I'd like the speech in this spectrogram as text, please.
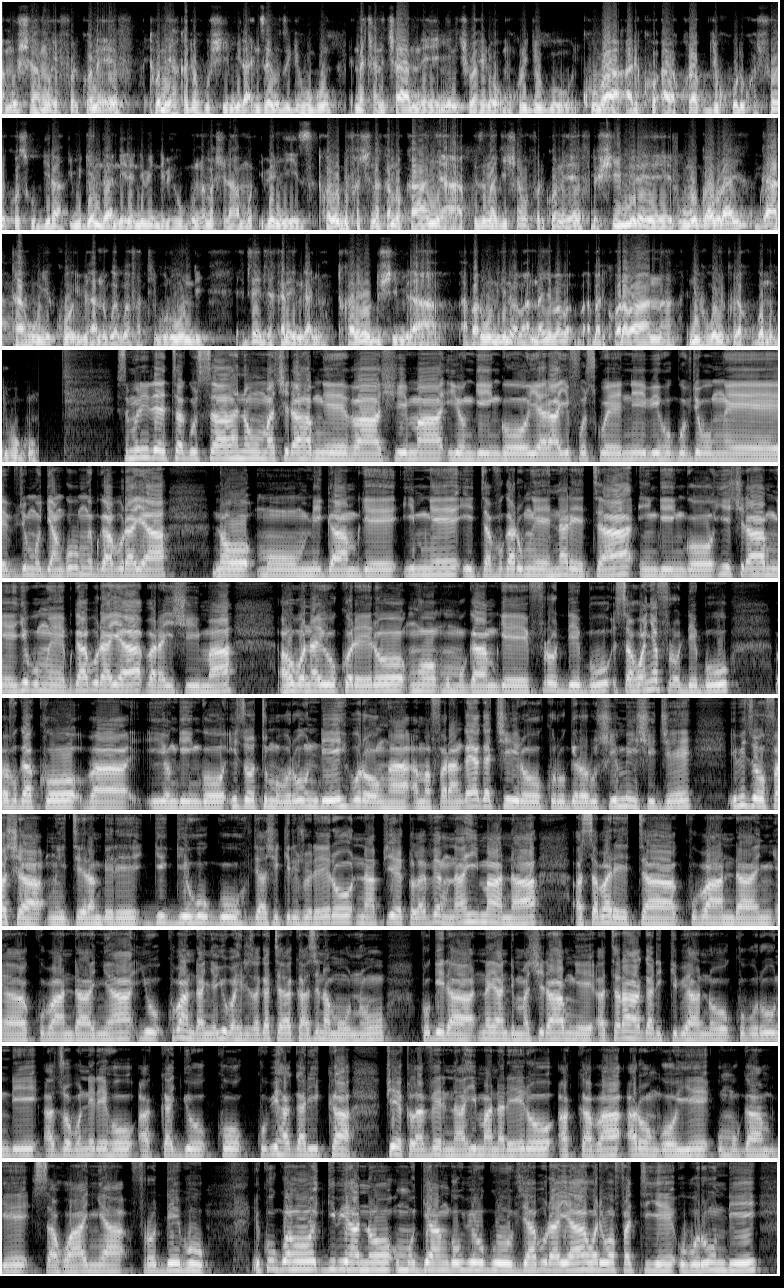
mu ishyirahamwe FORCONF tuboneye akaryo gushimira inzego z'igihugu na cyane cyane nyine icyubahiro umukuru w'igihugu kuba ariko arakora by'ukuri uko ashoboye kose byose kugira imigenderanire n'ibindi bihugu n'amashyirahamwe ibe myiza twari dufashe na kano kanya ku izina ry'ishyirahamwe Forikonefu dushimire ubumwe bwa Buraya bwatahuye ko ibihano bwari bwafatiye Burundi byari by'akarenganyo tukaba rero dushimira abarundi nyine babandanye bariko barabana n'ibikorwa biriko birakorwa mu gihugu si muri leta gusa no mu mashyirahamwe bashima iyo ngingo yarayifuswe n'ibihugu by'ubumwe by'umuryango ubumwe bwa buraya no mu migambwe imwe itavuga rumwe na leta ingingo y'ishyirahamwe y'ubumwe bwa buraya barayishima aho ubona yuko rero nko mu mugambwe forodebu sahwanya forodebu bavuga ko ba iyo ngingo izotuma Burundi buronka amafaranga y'agaciro ku rugero rushimishije ibizofasha mu iterambere ry'igihugu byashyikirijwe rero na Pierre Clavier Nahimana asaba leta kubandanya eh, kubandanya yubahiriza agati y'akazi na muntu kugira n'ayandi mashyirahamwe atarahagarika ibihano ku Burundi azobonereho akajyo ko kubihagarika Pierre Claver Nahimana rero akaba aronga yarongoye umugambwe sahwanya frodebu ikugwaho ry'ibihano umuryango w'ibihugu vya buraya wari wafatiye uburundi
